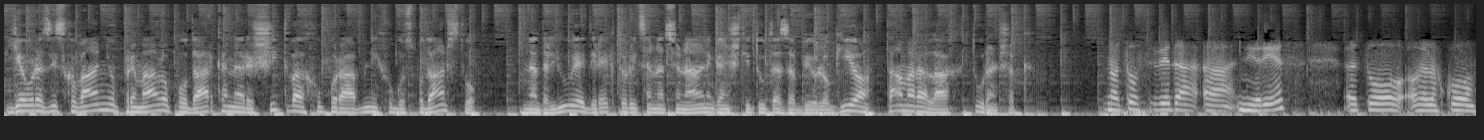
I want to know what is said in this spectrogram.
Je v raziskovanju premalo podarka na rešitvah uporabnih v gospodarstvu? Nadaljuje direktorica Nacionalnega inštituta za biologijo Tamara Lah Turenšek. No, to seveda uh, ni res. To uh, lahko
